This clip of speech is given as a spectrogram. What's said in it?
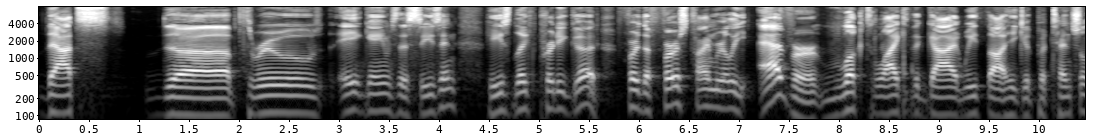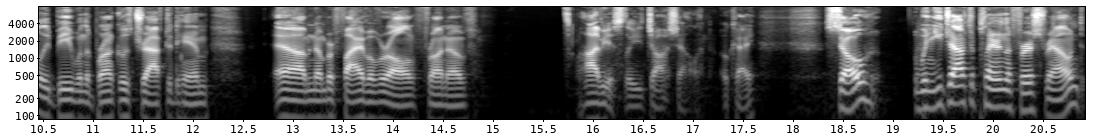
that's the through eight games this season, he's looked pretty good. For the first time, really ever, looked like the guy we thought he could potentially be when the Broncos drafted him, um, number five overall, in front of obviously Josh Allen. Okay. So when you draft a player in the first round,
